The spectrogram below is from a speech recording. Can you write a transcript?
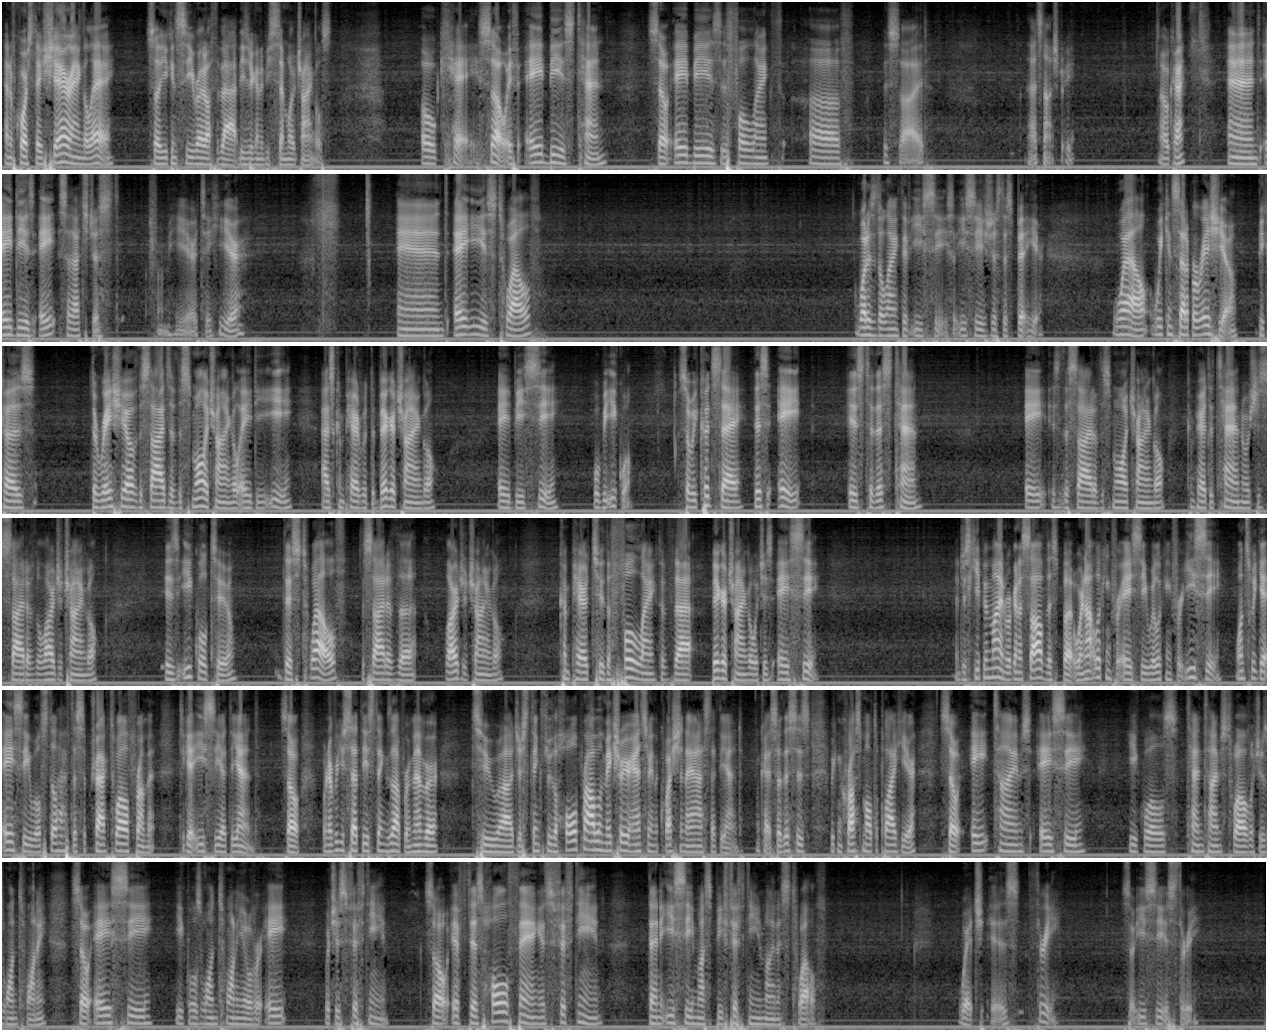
And of course they share angle A so you can see right off the bat these are going to be similar triangles. Okay so if AB is 10 so AB is the full length of this side. That's not straight. Okay and AD is 8 so that's just from here to here and AE is 12. What is the length of EC? So EC is just this bit here. Well, we can set up a ratio because the ratio of the sides of the smaller triangle ADE as compared with the bigger triangle ABC will be equal. So we could say this 8 is to this 10 8 is the side of the smaller triangle compared to 10 which is the side of the larger triangle is equal to this 12 the side of the larger triangle compared to the full length of that bigger triangle which is AC and just keep in mind we're going to solve this but we're not looking for AC we're looking for EC once we get AC we'll still have to subtract 12 from it to get EC at the end. So whenever you set these things up remember to uh, just think through the whole problem, make sure you're answering the question they asked at the end. Okay, so this is, we can cross multiply here. So 8 times AC equals 10 times 12, which is 120. So AC equals 120 over 8, which is 15. So if this whole thing is 15, then EC must be 15 minus 12, which is 3. So EC is 3.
